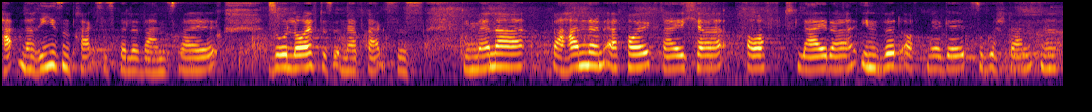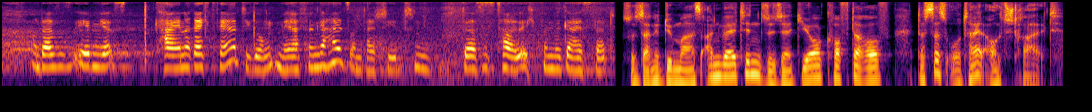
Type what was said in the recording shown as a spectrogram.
hat eine riesen Praxisrelevanz, weil so läuft es in der Praxis. Die Männer verhandeln erfolgreicher, oft leider. Ihnen wird oft mehr Geld zugestanden. Und das ist eben jetzt keine Rechtfertigung mehr für einen Gehaltsunterschied. Das ist toll, ich bin begeistert. Susanne Dumas Anwältin Suzette York hofft darauf, dass das Urteil ausstrahlt.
